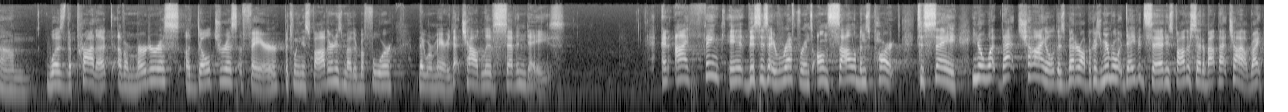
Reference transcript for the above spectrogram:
um, was the product of a murderous, adulterous affair between his father and his mother before they were married. That child lived seven days. And I think it, this is a reference on Solomon's part to say, you know what, that child is better off. Because you remember what David said, his father said about that child, right?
